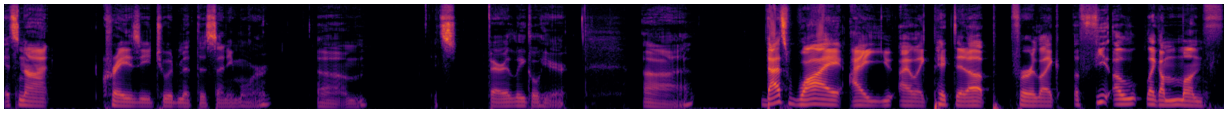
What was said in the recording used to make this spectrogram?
it's not crazy to admit this anymore. Um, it's very legal here. Uh, that's why I I like picked it up for like a few a, like a month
